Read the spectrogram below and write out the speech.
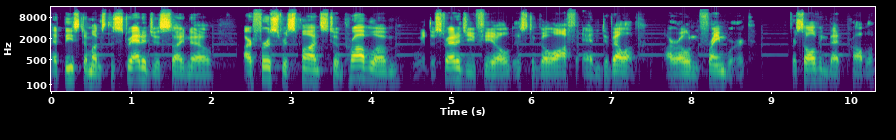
at least amongst the strategists I know, our first response to a problem with the strategy field is to go off and develop our own framework for solving that problem.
